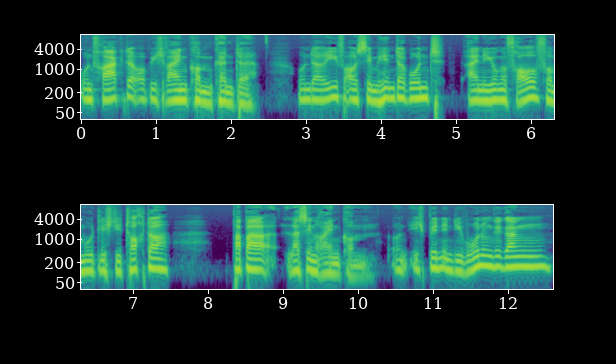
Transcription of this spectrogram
und fragte, ob ich reinkommen könnte. Und da rief aus dem Hintergrund eine junge Frau, vermutlich die Tochter, Papa, lass ihn reinkommen. Und ich bin in die Wohnung gegangen,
